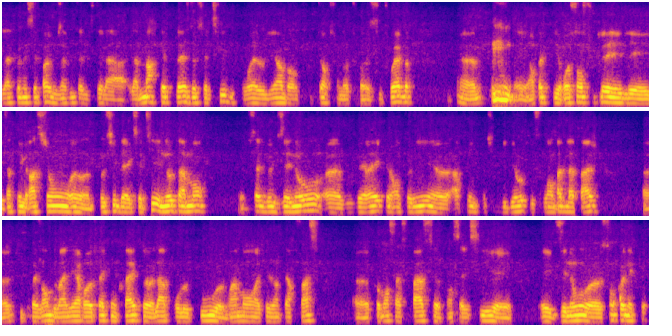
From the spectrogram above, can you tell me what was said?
la connaissez pas, je vous invite à visiter la, la marketplace de celle-ci. Vous trouverez le lien dans sur notre site web. Euh, et en fait, qui recense toutes les, intégrations euh, possibles avec celle-ci, et notamment celle de Xeno. Euh, vous verrez que Anthony a fait une petite vidéo qui se trouve en bas de la page, qui présente de manière très concrète, là pour le coup, vraiment avec les interfaces, comment ça se passe quand celle-ci et, et, Xeno sont connectés.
